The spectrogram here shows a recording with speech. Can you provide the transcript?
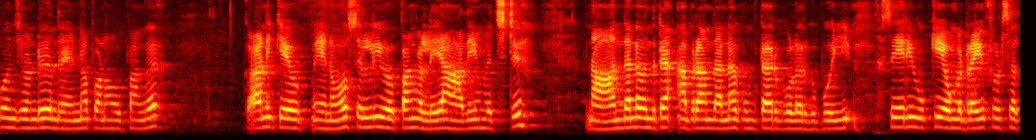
கொஞ்சோண்டு அந்த என்ன பணம் வைப்பாங்க. காணிக்கை வைப்- என்னவோ சொல்லி வைப்பாங்க இல்லையா? அதையும் வச்சுட்டு நான் அந்த அண்ணன் வந்துட்டேன். அப்புறம் அந்த அண்ணா கும்பிட்டாரு போல இருக்கு. போய் சரி ஓகே அவங்க ட்ரை ஃப்ரூட்ஸ்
